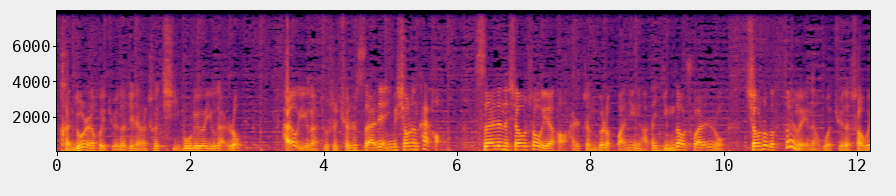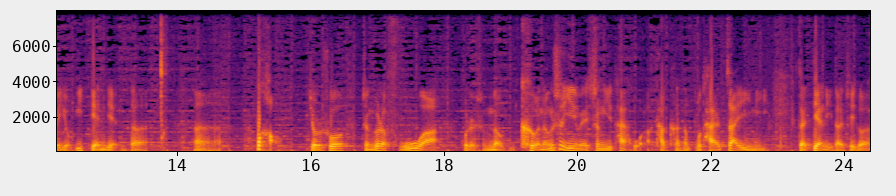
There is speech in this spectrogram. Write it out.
很多人会觉得这辆车起步略微有点肉。还有一个呢就是确实四 S 店因为销量太好了。四 S 店的销售也好，还是整个的环境也好，它营造出来的这种销售的氛围呢，我觉得稍微有一点点的，呃，不好。就是说，整个的服务啊，或者什么的，可能是因为生意太火了，他可能不太在意你在店里的这个，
